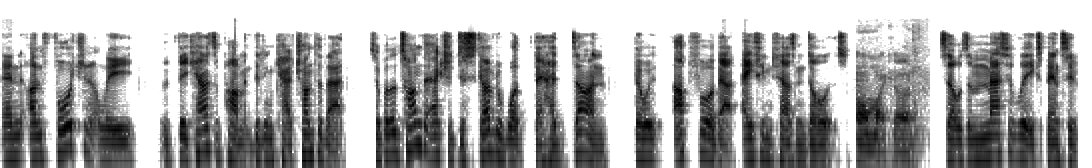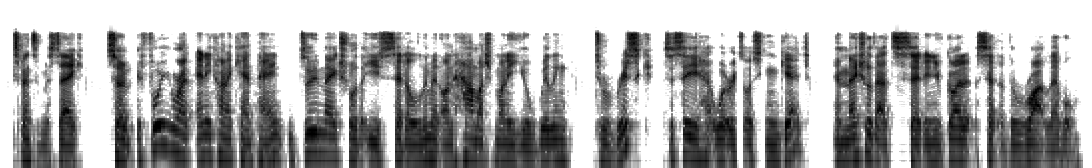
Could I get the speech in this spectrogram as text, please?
And unfortunately, the accounts department didn't catch on to that. So, by the time they actually discovered what they had done, they were up for about $18,000. Oh my God. So, it was a massively expensive, expensive mistake. So, before you run any kind of campaign, do make sure that you set a limit on how much money you're willing to risk to see how, what results you can get and make sure that's set and you've got it set at the right level.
